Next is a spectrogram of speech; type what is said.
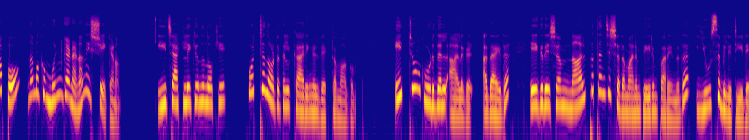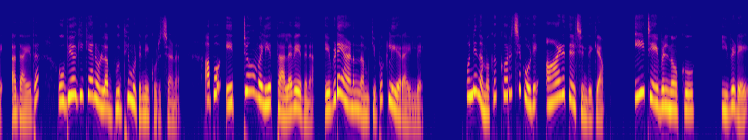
അപ്പോ നമുക്ക് മുൻഗണന നിശ്ചയിക്കണം. ഈ ചാറ്റിലേക്കൊന്ന് നോക്കിയേ. ഒറ്റ നോട്ടത്തിൽ കാര്യങ്ങൾ വ്യക്തമാകും. ഏറ്റവും കൂടുതൽ ആളുകൾ അതായത് ഏകദേശം നാൽപ്പത്തഞ്ച് ശതമാനം പേരും പറയുന്നത് യൂസബിലിറ്റിയുടെ അതായത് ഉപയോഗിക്കാനുള്ള ബുദ്ധിമുട്ടിനെക്കുറിച്ചാണ്. അപ്പോൾ ഏറ്റവും വലിയ തലവേദന എവിടെയാണെന്ന് നമുക്കിപ്പോൾ ക്ലിയർ ആയില്ലേ? ഉന്നി നമുക്ക് കുറച്ചുകൂടി ആഴത്തിൽ ചിന്തിക്കാം. ഈ ടേബിൾ നോക്കൂ. ഇവിടെ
